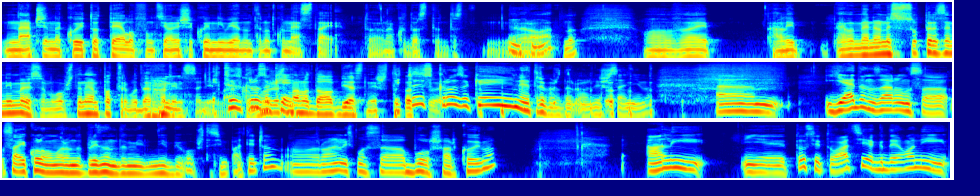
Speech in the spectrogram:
način na koji to telo funkcioniše koji ni u jednom trenutku nestaje. To je onako dosta, dosta neverovatno. Mm -hmm. ovaj, ali evo, mene one super zanimaju, sam uopšte nemam potrebu da ronim sa njima. I to je skroz možeš okay. malo da objasniš što I to je skroz ok i ne trebaš da roniš sa njima. Um, Jedan zaron sa sajkulama moram da priznam da mi nije bio uopšte simpatičan. Uh, ronili smo sa bull sharkovima, ali je to situacija gde oni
